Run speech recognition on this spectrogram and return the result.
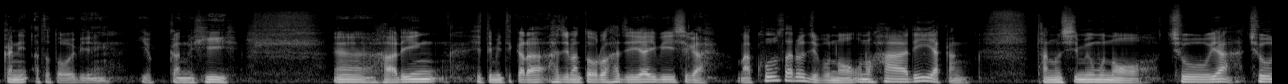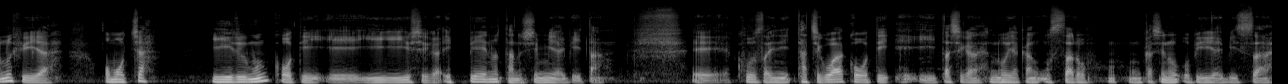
かにあたといびん。ゆっかの日。えー、ハリンひてみてから始まっとるはじやいびいしがまあ、クーサル自分のうのハーリーやかん楽しむもの中や中のフィやおもちゃイルムンコーティいいしが一平の楽しみやびいたん、えー、空才に立ちごわコーティいたしがのやかんうっさる昔のうびやびさ。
